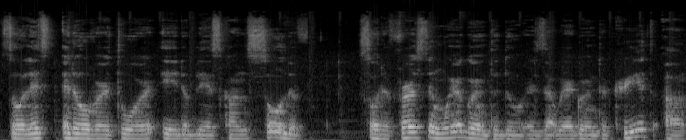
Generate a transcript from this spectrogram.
So let's head over to our AWS console. So the first thing we're going to do is that we're going to create a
